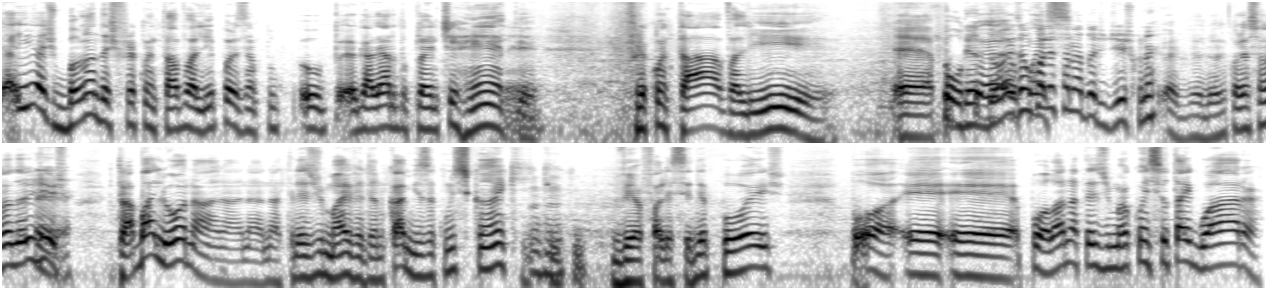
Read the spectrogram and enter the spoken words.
E aí as bandas frequentavam ali, por exemplo, a galera do Planet Ramp Sim. frequentava ali. É, pô, o D2 é um conheci... colecionador de disco, né? É, D2 é um colecionador de é. disco. Trabalhou na, na, na 13 de maio vendendo camisa com Skank, uhum. que, que, veio a falecer depois. Pô, é, é, pô, lá na 13 de maio eu conheci o Taiguara.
